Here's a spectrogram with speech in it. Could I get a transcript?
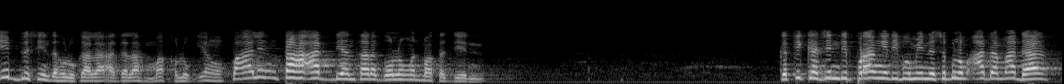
Iblis ini dahulu kala adalah makhluk yang paling taat di antara golongan bangsa jin. Ketika jin diperangi di bumi ini sebelum Adam ada,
